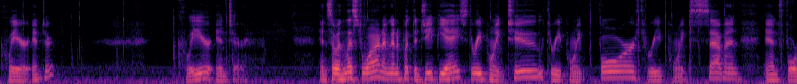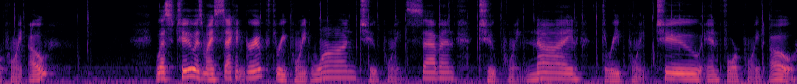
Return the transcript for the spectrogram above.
Clear enter. Clear enter. And so in list 1, I'm going to put the GPAs 3.2, 3.4, 3.7, and 4.0. List 2 is my second group, 3.1, 2.7, 2.9, 3.2, and 4.0.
